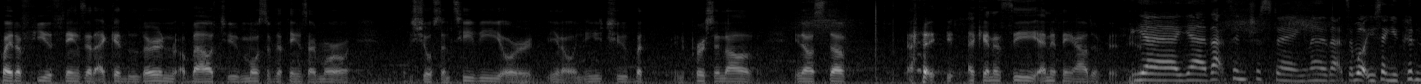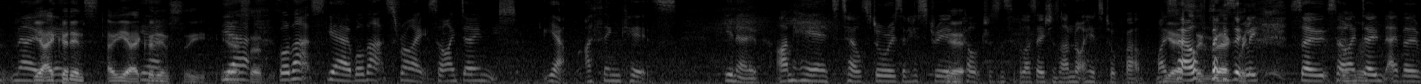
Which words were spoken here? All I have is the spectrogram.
quite a few things that I could learn about you. Most of the things are more shows on TV or you know on YouTube, but in personal, you know, stuff. I, I cannot see anything out of it. you know? Yeah, yeah, that's interesting. No, that's what you're saying. You couldn't know. Yeah, I couldn't. Uh, yeah, I Yeah. couldn't see. Yeah. Yeah. so, well, that's yeah. Well, that's right. So I don't. Yeah, I think it's. You know, I'm here to tell stories of history and Yeah. cultures and civilizations. I'm not here to talk about myself, exactly. basically. So, so I Mhm. don't ever.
